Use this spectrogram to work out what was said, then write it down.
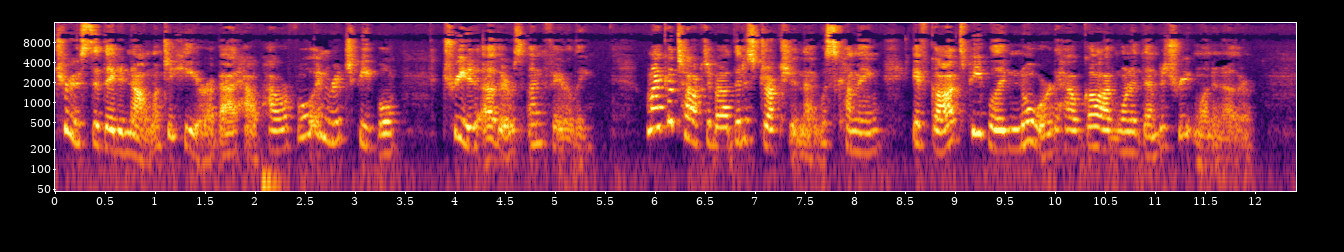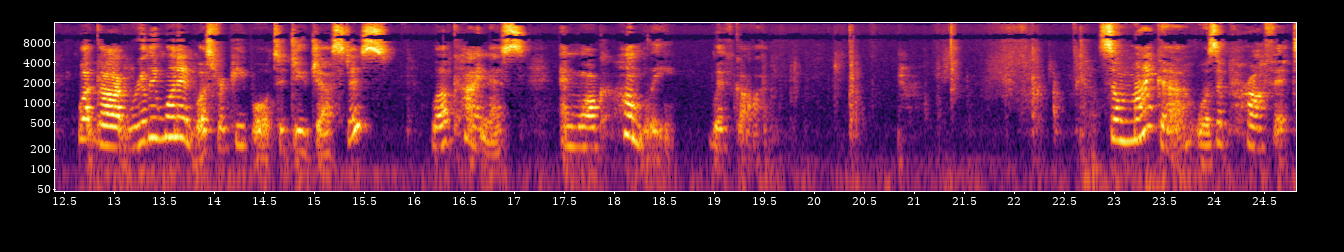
truths that they did not want to hear about how powerful and rich people treated others unfairly. Micah talked about the destruction that was coming if God's people ignored how God wanted them to treat one another. What God really wanted was for people to do justice, love kindness, and walk humbly with God. So Micah was a prophet.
